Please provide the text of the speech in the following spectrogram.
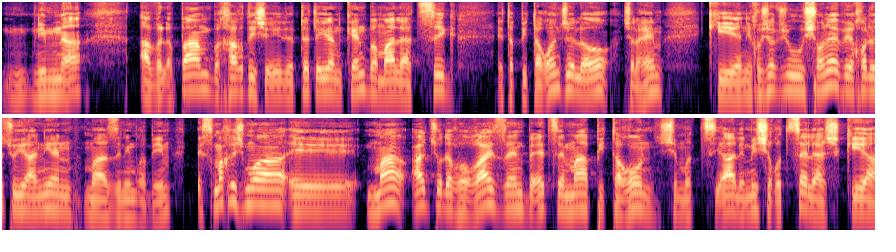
נמנע, אבל הפעם בחרתי לתת לאילן כן במה להציג את הפתרון שלו, שלהם, כי אני חושב שהוא שונה ויכול להיות שהוא יעניין מאזינים רבים. אשמח לשמוע אה, מה אלטשולר הורייזן, בעצם מה הפתרון שמציעה למי שרוצה להשקיע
